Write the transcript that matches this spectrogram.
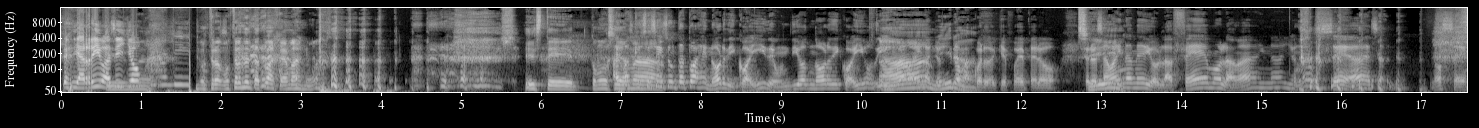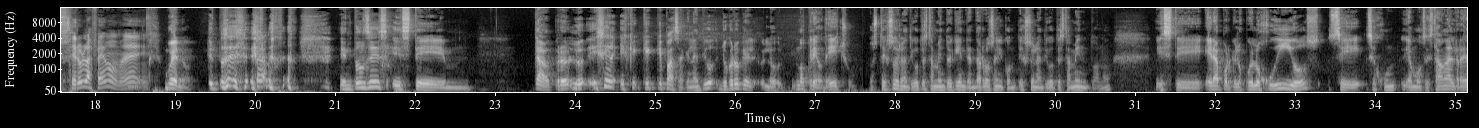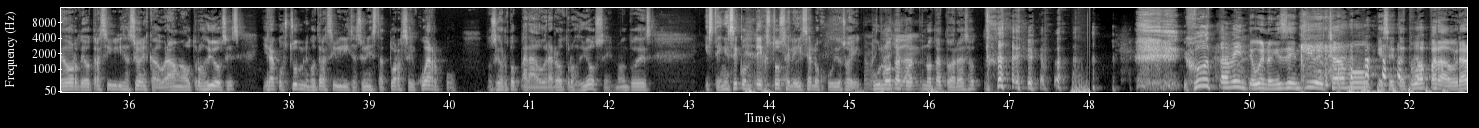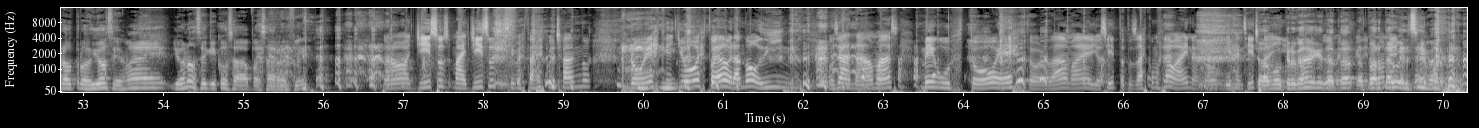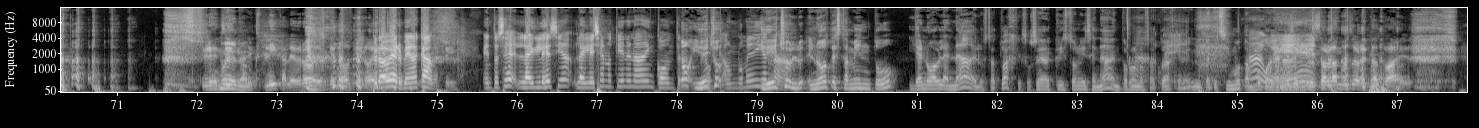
Desde arriba, así yo. Mostra- mostrando el tatuaje además, ¿no? este, ¿cómo se Además que llama? ese se hizo un tatuaje nórdico ahí, de un dios nórdico ahí, Odín, Ah, vaina. Yo mira. no me acuerdo de qué fue, pero, pero esa vaina medio blasfemo, la vaina, yo no sé, ah, esa- no sé. Cero blasfemo, man. Bueno, entonces, Pero- entonces, este, claro, pero lo- es, es que, ¿qué, qué pasa? Que en el Antiguo, yo creo que, lo- no creo, de hecho, los textos del Antiguo Testamento hay que entenderlos en el contexto del Antiguo Testamento, ¿no? Este, era porque los pueblos judíos se, digamos, estaban alrededor de otras civilizaciones que adoraban a otros dioses y era costumbre en otras civilizaciones tatuarse el cuerpo, ¿no es cierto?, para adorar a otros dioses, ¿no? Entonces, este, en ese contexto se le dice a los judíos, oye, No tú no, ayudando. no tatuarás a... De verdad. Justamente, bueno, en ese sentido de chamo que se tatúa para adorar a otros dioses, mae, yo no sé qué cosa va a pasar al fin. No, no, Jesus, my Jesus, si me estás escuchando, no es que yo estoy adorando a Odín. O sea, nada más me gustó esto, ¿verdad, madre? Diosito, tú sabes cómo es la vaina, ¿no? Virgencita. Chamo, ahí, creo que vas a que tatuarte algo encima. Virgencita, Bueno. explícale, bro, es que no, que no Pero a ver, ven acá. así. Entonces, la iglesia, la iglesia no tiene nada en contra. No, y de hecho, aún no me y digas de hecho el, el Nuevo Testamento ya no habla nada de los tatuajes. O sea, Cristo no dice nada en torno a los Ah, tatuajes. bueno. Mi catecismo tampoco Ah, habla Años nada. de Cristo hablando sobre tatuajes.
